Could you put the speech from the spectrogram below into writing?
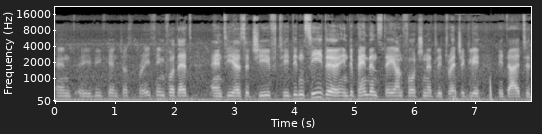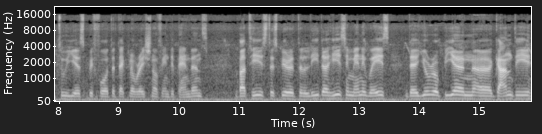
and uh, we can just praise him for that. And he has achieved, he didn't see the Independence Day, unfortunately, tragically. He died uh, two years before the Declaration of Independence. But he is the spiritual leader. He is in many ways the European uh, Gandhi,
